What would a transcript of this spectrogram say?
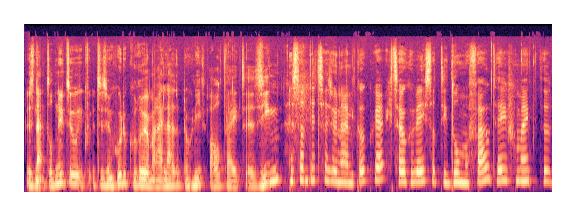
Dus nou, tot nu toe, ik, het is een goede coureur, maar hij laat het nog niet altijd zien. Is dat dit seizoen eigenlijk ook weer echt zo geweest dat hij domme fout heeft gemaakt? Dat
